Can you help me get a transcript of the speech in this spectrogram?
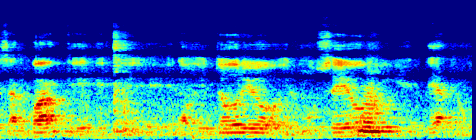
San Juan, que es este, el auditorio, el museo y el teatro.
